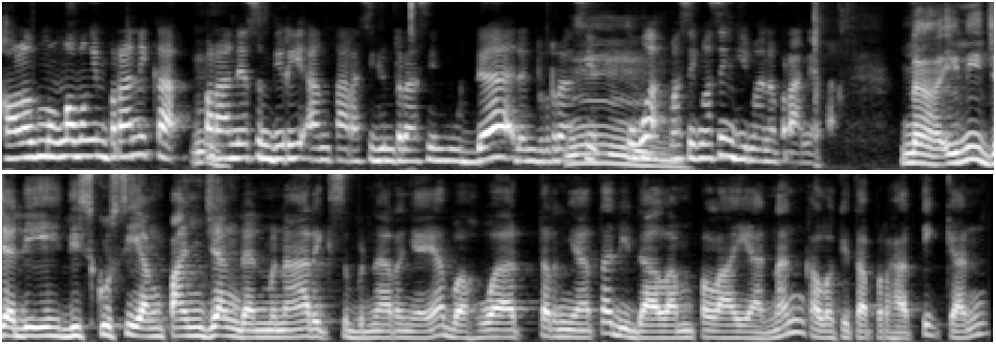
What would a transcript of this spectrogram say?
Kalau mau ngomongin peran nih Kak, Mm. perannya sendiri antara si generasi muda dan generasi Hmm. tua masing-masing gimana perannya Kak? Nah, ini jadi diskusi yang panjang dan menarik sebenarnya ya bahwa ternyata di dalam pelayanan kalau kita perhatikan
